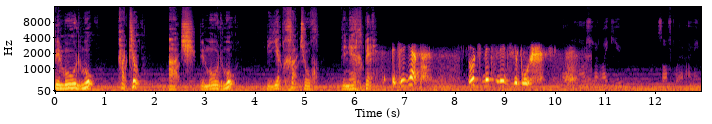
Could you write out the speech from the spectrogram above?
Bemood mo. Katlo. Ach. Bemood mo. Biep gatjoch. De nechbe. Jep. Lodge mit lid je bush. Nashra like you. Software, I mean.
